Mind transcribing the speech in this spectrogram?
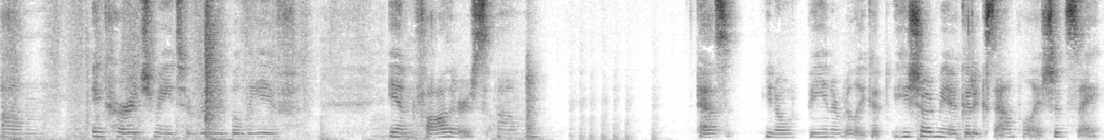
um, encouraged me to really believe in fathers. Um, as you know being a really good he showed me a good example i should say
